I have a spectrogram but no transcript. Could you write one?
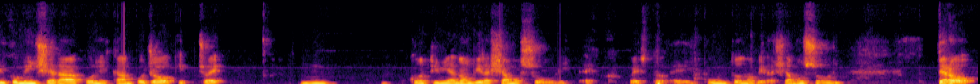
ricomincerà con il campo giochi, cioè mh, non vi lasciamo soli, ecco, questo è il punto, non vi lasciamo soli, però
